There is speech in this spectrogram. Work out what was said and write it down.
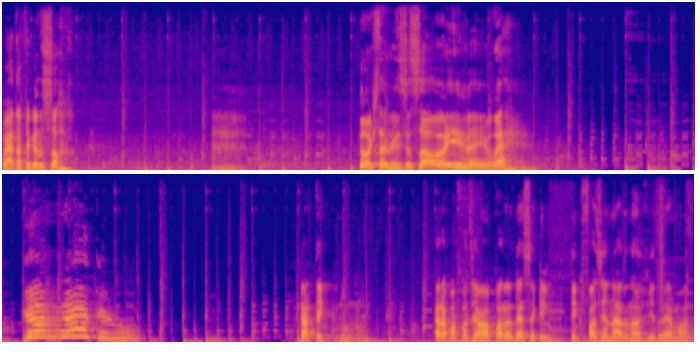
Ué, tá pegando sol. Onde tá vindo esse sol aí, velho? Ué. Caraca, irmão. Cara tem que... Cara pra fazer uma parada dessa aqui, ele não tem que fazer nada na vida, né, mano?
